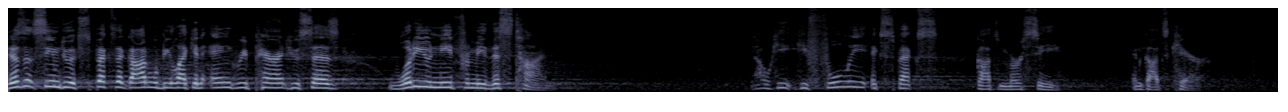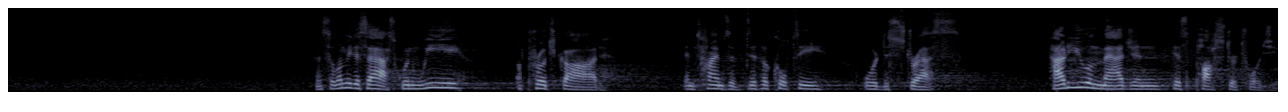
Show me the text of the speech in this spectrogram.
doesn't seem to expect that God will be like an angry parent who says, What do you need from me this time? No, he, he fully expects God's mercy and God's care. And so let me just ask when we approach God in times of difficulty or distress, how do you imagine his posture towards you?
